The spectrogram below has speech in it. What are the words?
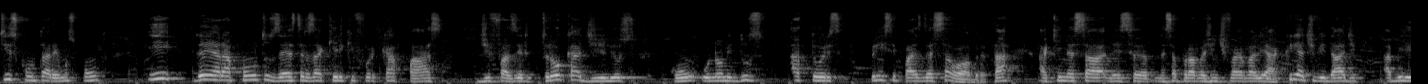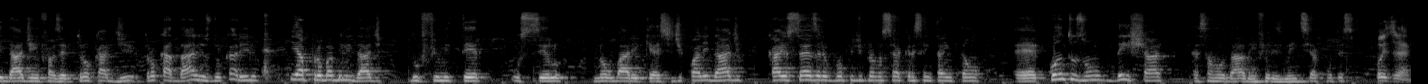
descontaremos ponto. E ganhará pontos extras aquele que for capaz de fazer trocadilhos com o nome dos atores principais dessa obra, tá? Aqui nessa, nessa, nessa prova a gente vai avaliar criatividade, habilidade em fazer trocadi- trocadalhos do carilho e a probabilidade do filme ter o selo Nobodycast de qualidade. Caio César, eu vou pedir para você acrescentar então é, quantos vão deixar essa rodada, infelizmente, se acontecer. Pois é.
